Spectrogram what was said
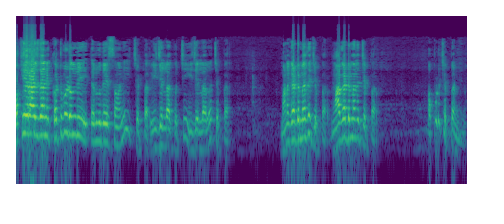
ఒకే రాజధానికి కట్టుబడి ఉంది తెలుగుదేశం అని చెప్పారు. ఈ జిల్లాకు వచ్చి ఈ జిల్లాలో చెప్పారు. మన గడ్డ మీదే చెప్పారు. మా గడ్డ మీద చెప్పారు. అప్పుడు చెప్పాను నేను.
